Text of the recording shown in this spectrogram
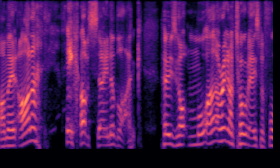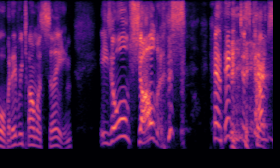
I mean, I don't think I've seen a bloke who's got more. I reckon I've talked about this before, but every time I see him, he's all shoulders. And then he just comes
